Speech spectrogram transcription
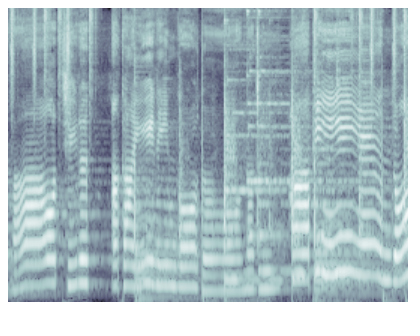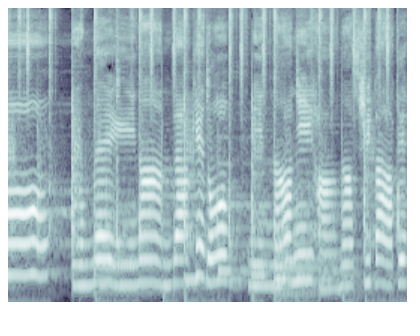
が落ちる赤いリンゴと同じハッピーエンド運命なんだけどみんなに話したって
